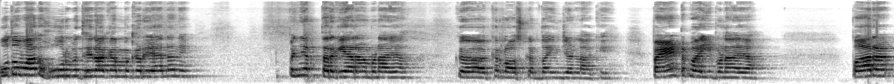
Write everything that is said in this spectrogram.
ਉਹ ਤੋਂ ਬਾਅਦ ਹੋਰ ਬਥੇਰਾ ਕੰਮ ਕਰਿਆ ਇਹਨਾਂ ਨੇ। 75 11 ਬਣਾਇਆ। ਕਰਲੋਸਕਰ ਦਾ ਇੰਜਨ ਲਾ ਕੇ। 65 ਬਾਈ ਬਣਾਇਆ। ਪਰ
